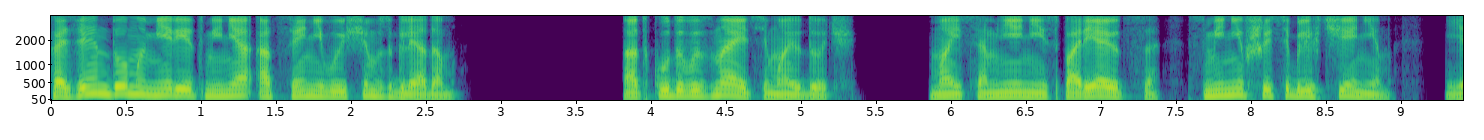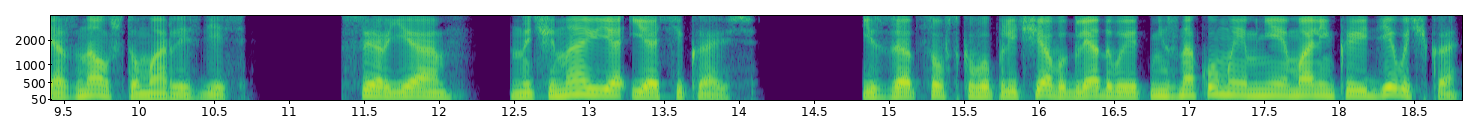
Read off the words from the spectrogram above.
Хозяин дома меряет меня оценивающим взглядом. «Откуда вы знаете мою дочь?» Мои сомнения испаряются, сменившись облегчением. Я знал, что Марли здесь. Сэр, я... Начинаю я и осекаюсь. Из-за отцовского плеча выглядывает незнакомая мне маленькая девочка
